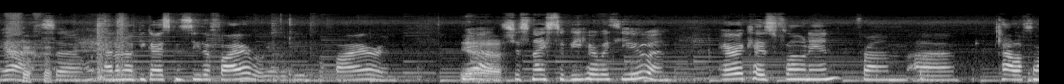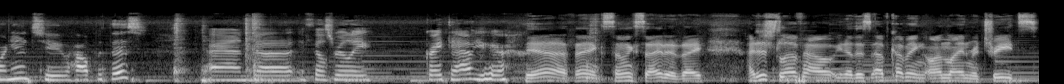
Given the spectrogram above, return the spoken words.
yeah, so I don't know if you guys can see the fire, but we have a beautiful fire. And yeah, Yeah. it's just nice to be here with you. And Eric has flown in from uh, California to help with this. And uh, it feels really great to have you here. Yeah, thanks. I'm excited. I I just love how, you know, this upcoming online retreats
